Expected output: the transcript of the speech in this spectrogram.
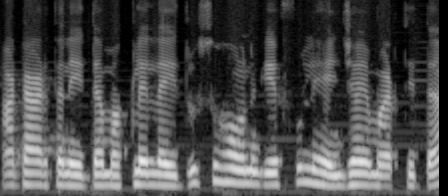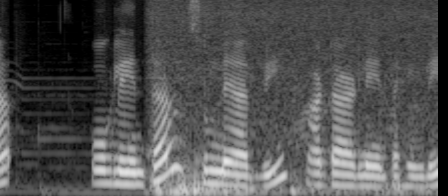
ಆಟ ಆಡ್ತಾನೆ ಇದ್ದ ಮಕ್ಕಳೆಲ್ಲ ಇದ್ದರು ಸೊ ಅವನಿಗೆ ಫುಲ್ ಎಂಜಾಯ್ ಮಾಡ್ತಿದ್ದ. ಹೋಗ್ಲಿ ಅಂತ ಸುಮ್ಮನೆ ಆದ್ವಿ ಆಟ ಆಡಲಿ ಅಂತ ಹೇಳಿ.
